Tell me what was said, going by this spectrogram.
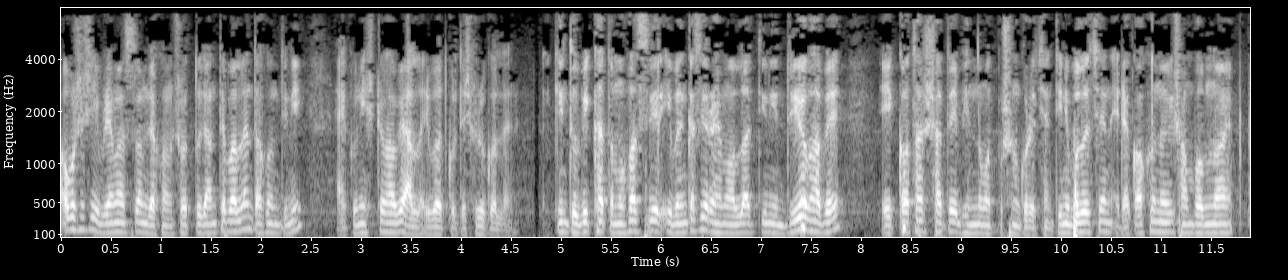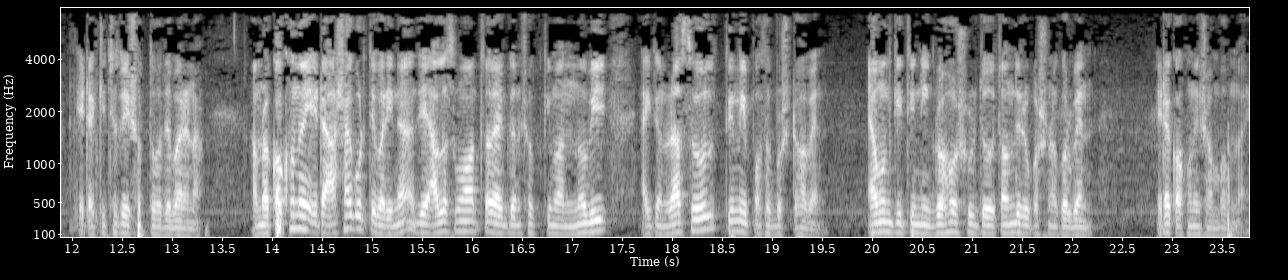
অবশেষে ইব্রাহিম আসলাম যখন সত্য জানতে পারলেন, তখন তিনি একনিষ্ঠভাবে আল্লাহ ইবাদ করতে শুরু করলেন। কিন্তু বিখ্যাত মুফাসির ইবেন কাসির রহমাল্লাহ তিনি দৃঢ়ভাবে এই কথার সাথে ভিন্নমত পোষণ করেছেন। তিনি বলেছেন, এটা কখনোই সম্ভব নয়, এটা কিছুতেই সত্য হতে পারে না। আমরা কখনোই এটা আশা করতে পারি না যে আল্লাহ সুহামতাল একজন শক্তিমান নবী, একজন রাসুল, তিনি পথভ্রষ্ট হবেন। এমনকি তিনি গ্রহ, সূর্য চন্দ্রের উপাসনা করবেন। এটা কখনোই সম্ভব নয়।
